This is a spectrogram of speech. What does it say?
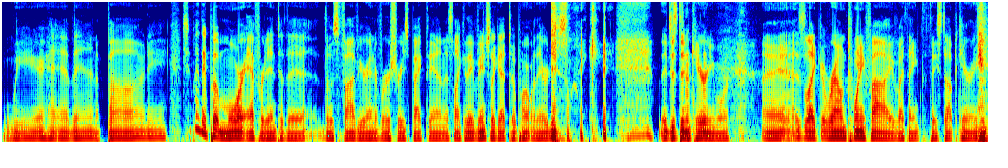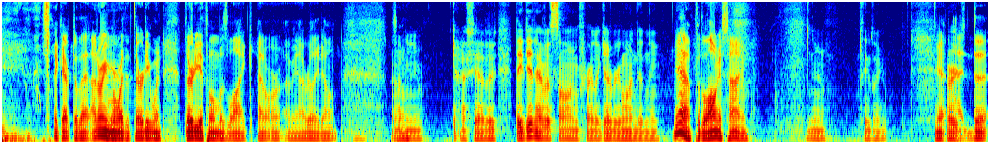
We're having a party. Seems like they put more effort into the those five year anniversaries back then. It's like they eventually got to a point where they were just like they just didn't care anymore. Uh, It's like around 25, I think, that they stopped caring. it's like after that, I don't even remember what the 30 one, 30th one was like. I don't. I mean, I really don't. I So- don't either. Gosh, yeah, they, they did have a song for like every one, didn't they? Yeah, for the longest time. Yeah, seems like it. Yeah, I, the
